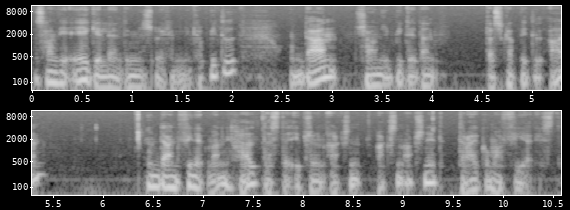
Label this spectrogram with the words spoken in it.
das haben wir eh gelernt im entsprechenden Kapitel, und dann schauen Sie bitte dann das Kapitel an, und dann findet man halt, dass der y-Achsenabschnitt 3,4 ist.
